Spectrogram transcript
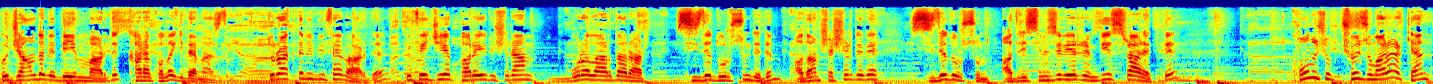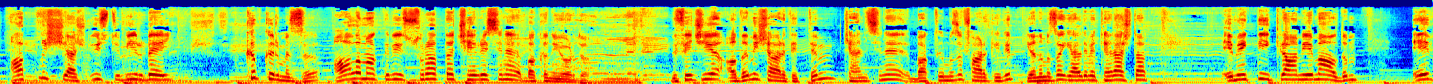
Kucağımda bebeğim vardı karakola gidemezdim. Durakta bir büfe vardı. Büfeciye parayı düşüren buralarda arar. Sizde dursun dedim. Adam şaşırdı ve sizde dursun adresinizi veririm diye ısrar etti. Konuşup çözüm ararken 60 yaş üstü bir bey kıpkırmızı ağlamaklı bir suratla çevresine bakınıyordu. Büfeciye adam işaret ettim. Kendisine baktığımızı fark edip yanımıza geldi ve telaşla emekli ikramiyemi aldım. Ev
